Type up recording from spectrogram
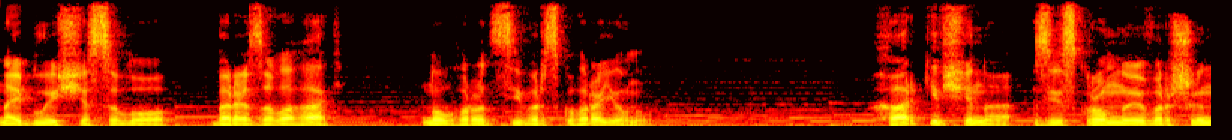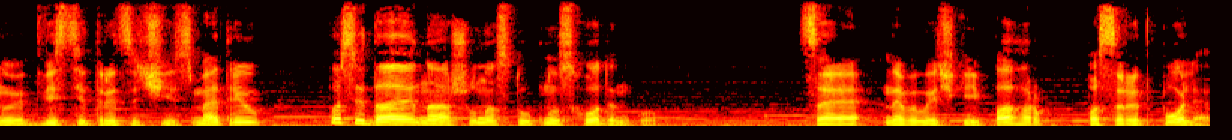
Найближче село Березова Гать Новгород-Сіверського району. Харківщина зі скромною вершиною 236 метрів посідає нашу наступну сходинку. Це невеличкий пагорб посеред поля,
